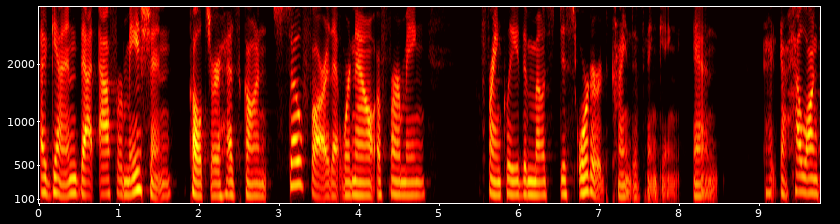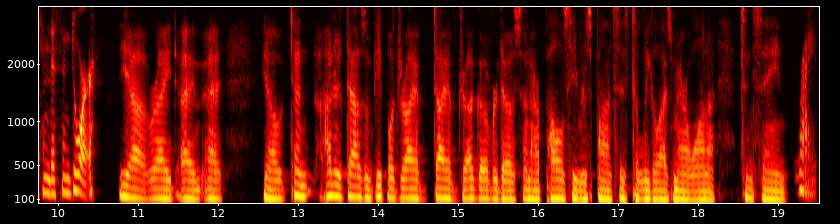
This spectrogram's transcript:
again, that affirmation culture has gone so far that we're now affirming frankly the most disordered kind of thinking and how long can this endure? Yeah, right. I, I you know, 10, 100,000 people drive, die of drug overdose, and our policy response is to legalize marijuana. It's insane. Right.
